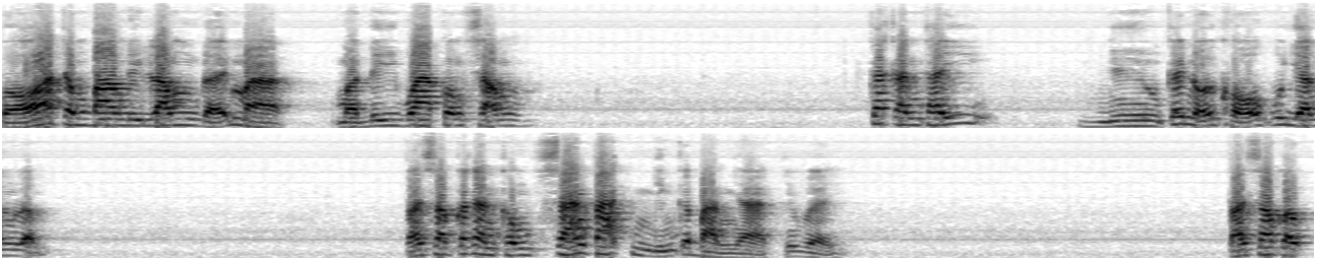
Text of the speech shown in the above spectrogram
bỏ trong bao ni lông để mà mà đi qua con sông các anh thấy nhiều cái nỗi khổ của dân lắm. Tại sao các anh không sáng tác những cái bàn nhạc như vậy? Tại sao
